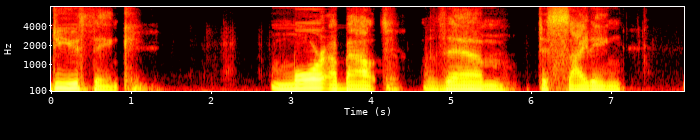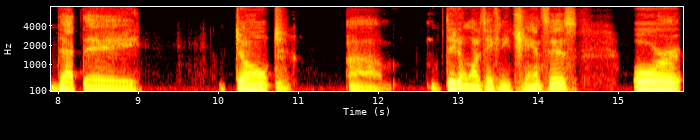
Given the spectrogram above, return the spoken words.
do you think more about them deciding that they don't um, they don't want to take any chances, or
